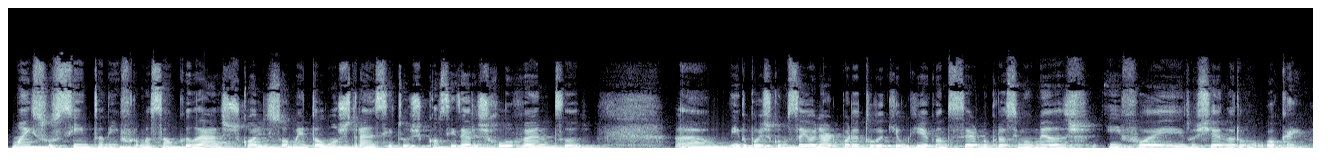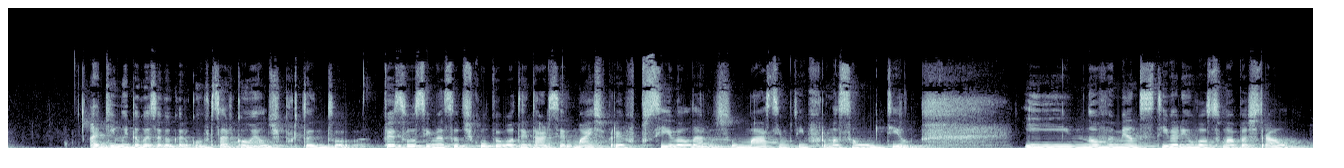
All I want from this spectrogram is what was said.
mais sucinta na informação que dás, escolhe somente alguns trânsitos que consideras relevantes. E depois comecei a olhar para tudo aquilo que ia acontecer no próximo mês e foi do género, ok, aqui muita coisa que eu quero conversar com eles, portanto peço-vos imensa desculpa, eu vou tentar ser o mais breve possível, dar-vos o máximo de informação útil. E novamente se tiverem o vosso mapa astral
